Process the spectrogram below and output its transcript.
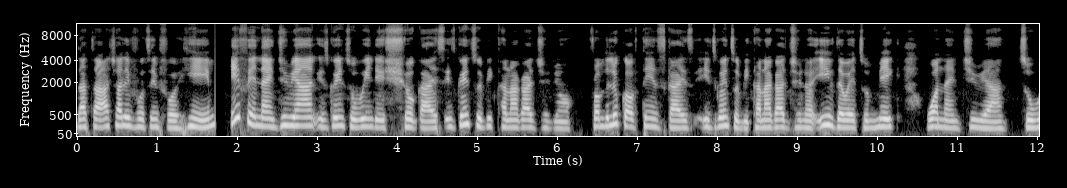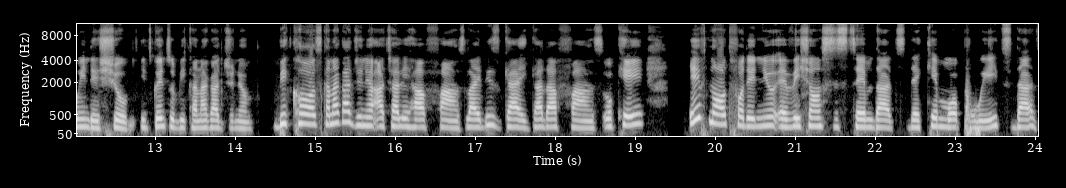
that are actually voting for him. If a Nigerian is going to win the show, guys, it's going to be Kanaga Jr. From the look of things, guys, it's going to be Kanaga Jr. If they were to make one Nigeria to win the show, it's going to be Kanaga Jr. Because Kanaga Jr. actually have fans. Like this guy gather fans, okay? if not for the new eviction system that they came up with that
